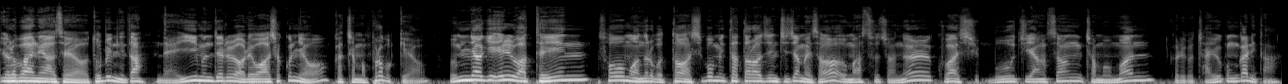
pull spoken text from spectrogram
여러분 안녕하세요. 도비입니다. 네, 이 문제를 어려워하셨군요. 같이 한번 풀어볼게요. 음력이 1와트인 소음원으로부터 15m 떨어진 지점에서 음압 수준을 구하시오. 무지향성 점음원 그리고 자유공간이다.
